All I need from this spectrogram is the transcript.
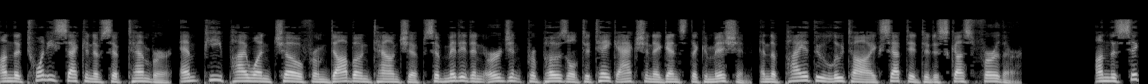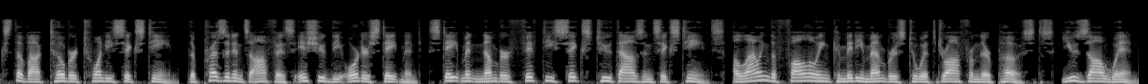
On the 22nd of September, MP Paiwan Cho from Dagon Township submitted an urgent proposal to take action against the Commission, and the Pyithu Hluttaw accepted to discuss further. On 6 October 2016, the President's office issued the order statement, Statement No. 56-2016, allowing the following committee members to withdraw from their posts, Yu Za Win,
